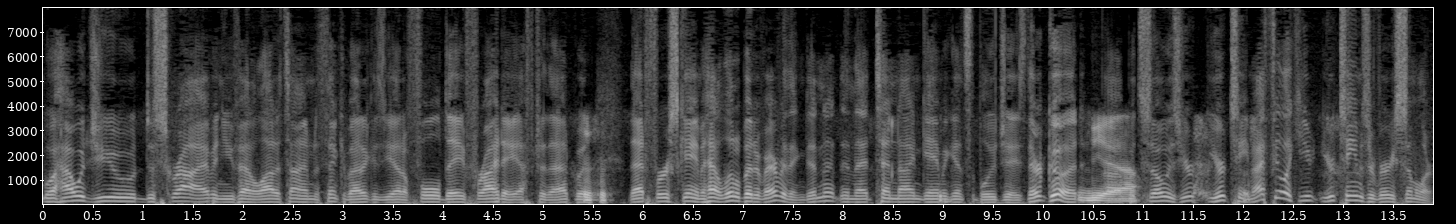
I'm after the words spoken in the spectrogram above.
Well, how would you describe, and you've had a lot of time to think about it because you had a full day Friday after that, but that first game had a little bit of everything, didn't it, in that 10 9 game against the Blue Jays? They're good, yeah. Uh, but so is your, your team. I feel like you, your teams are very similar.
